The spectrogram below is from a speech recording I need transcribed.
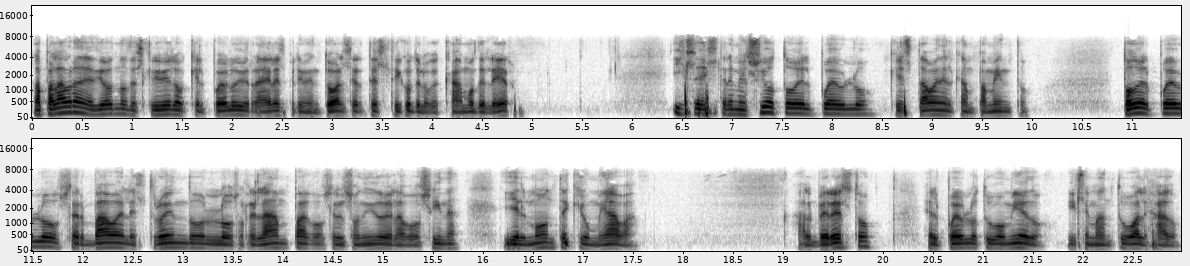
La palabra de Dios nos describe lo que el pueblo de Israel experimentó al ser testigos de lo que acabamos de leer. Y se estremeció todo el pueblo que estaba en el campamento. Todo el pueblo observaba el estruendo, los relámpagos, el sonido de la bocina y el monte que humeaba. Al ver esto, el pueblo tuvo miedo y se mantuvo alejado.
